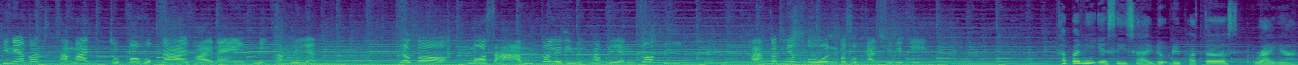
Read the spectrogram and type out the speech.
ทีเนี้ยก็สามารถจบป .6 ได้ภายใน 1 ภาคเรียน แล้วก็ม .3 ก็เรียนอีกหนึ่งภาคเรียนก็ค่ะก็เทียบโอนประสบการณ์ชีวิตอีก ทัปปนีเอสีชัย The Reporters รายงาน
